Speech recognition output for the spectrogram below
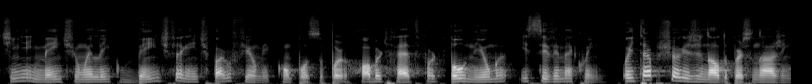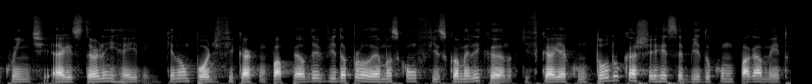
tinha em mente um elenco bem diferente para o filme, composto por Robert Redford, Paul Newman e Steve McQueen. O intérprete original do personagem Quint era Sterling Hayden, que não pôde ficar com o papel devido a problemas com o fisco americano, que ficaria com todo o cachê recebido como pagamento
